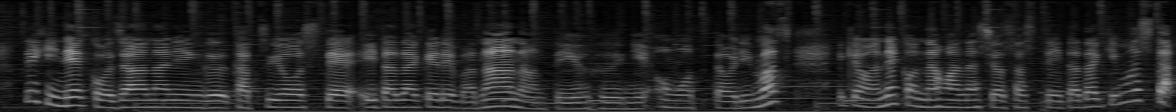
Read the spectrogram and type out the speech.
ぜひねこうジャーナリング活用していただければななんていうふうに思っております。今日はねこんなお話をさせていただきました。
